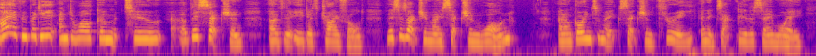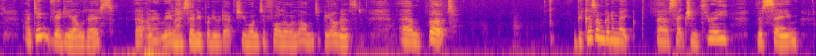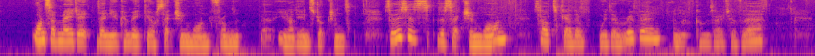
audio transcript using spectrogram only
Hi everybody and welcome to uh, this section of the Edith trifold. This is actually my section 1 and I'm going to make section 3 in exactly the same way. I didn't video this, uh, I didn't realise anybody would actually want to follow along to be honest, um, but because I'm going to make uh, section 3 the same, once I've made it then you can make your section 1 from you know the instructions. So this is the section one it's held together with a ribbon and that comes out of there.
